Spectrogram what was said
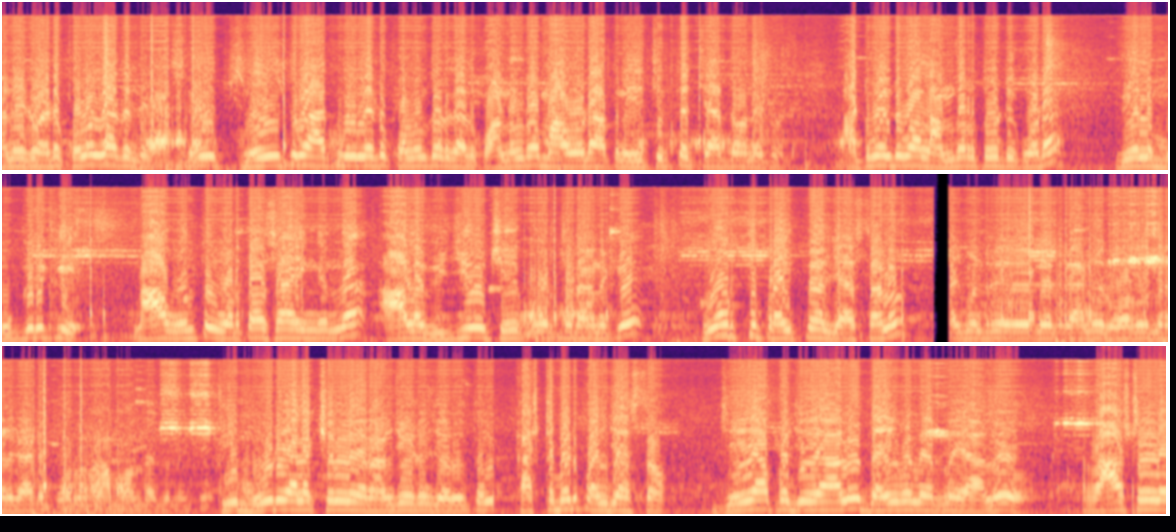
అనేటువంటి కులం కాదండి. స్నేహి స్నేహితులు ఆత్మీయులు అంటే కులంతో కాదు. కొండలరావు మావోడు అతను ఏ చెప్తే చేద్దాం అనేటువంటి. అటువంటి వాళ్ళందరితోటి కూడా వీళ్ళ ముగ్గురికి నా వంతు ఉడతా సాయం కింద వాళ్ళ విజయం చేకూర్చడానికి పూర్తి ప్రయత్నాలు చేస్తాను. రాజమండ్రి మీద కానీ రూరల్ మీద కానీ పూర్వం రామోహన్ దగ్గర నుంచి ఈ మూడు ఎలక్షన్లు రన్ చేయడం జరుగుతుంది. కష్టపడి పనిచేస్తాం. జయాపజయాలు దైవ నిర్ణయాలు రాష్ట్రంలో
